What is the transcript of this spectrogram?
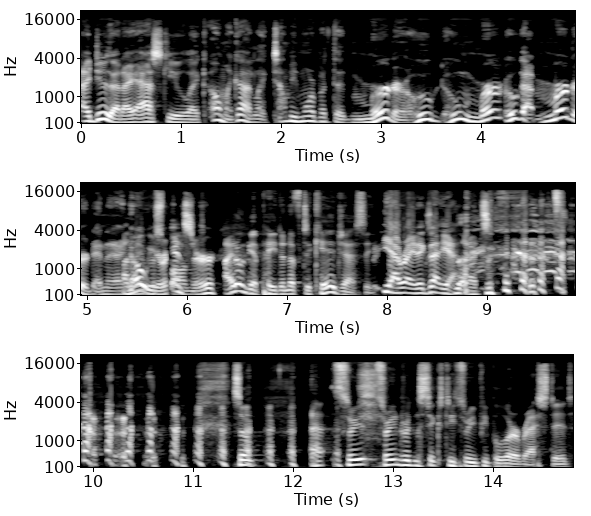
I do that. I ask you like, oh my god, like tell me more about the murder. Who who mur- who got murdered? And I And know your respond, answer. I don't get paid enough to care, Jesse. Yeah, right. Exactly. Yeah, that's So, uh, three, 363 people were arrested,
